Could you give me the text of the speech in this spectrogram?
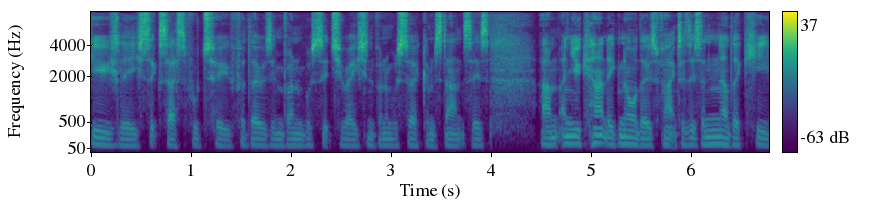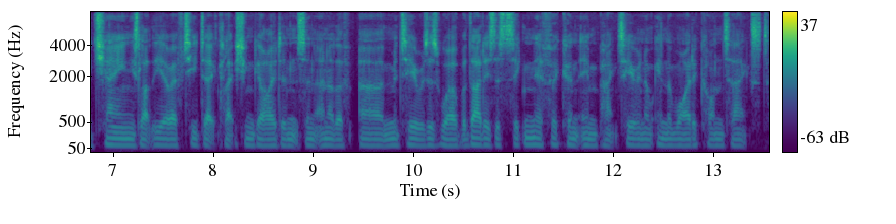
hugely successful too for those in vulnerable situations, vulnerable circumstances. Um, and you can't ignore those factors. It's another key change, like the OFT debt collection guidance and, and other uh, materials as well. But that is a significant impact here in the, in the wider context.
